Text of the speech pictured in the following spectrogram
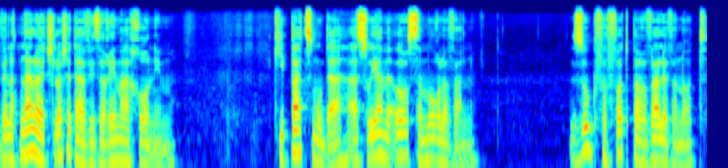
ונתנה לו את שלושת האביזרים האחרונים. כיפה צמודה העשויה מאור סמור לבן, זוג כפפות פרווה לבנות,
